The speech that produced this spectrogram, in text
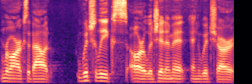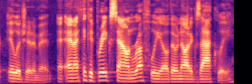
remarks about which leaks are legitimate and which are illegitimate. And I think it breaks down roughly, although not exactly,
